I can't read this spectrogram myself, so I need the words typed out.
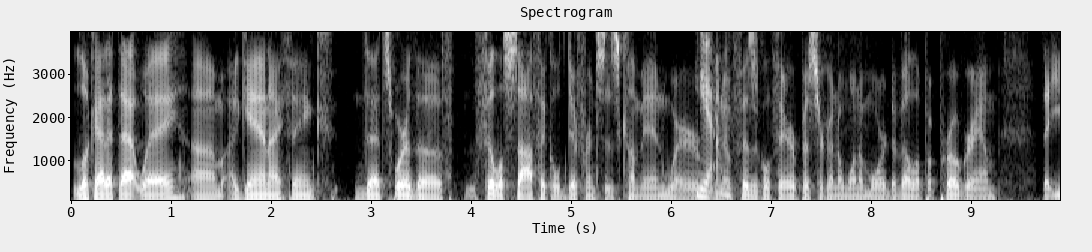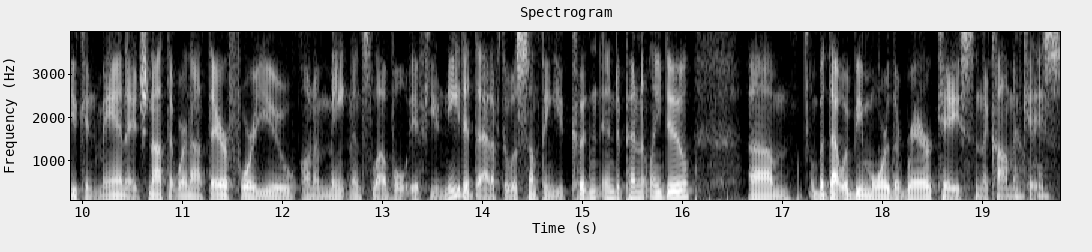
look at it that way. Um, again, I think that's where the philosophical differences come in, where Yeah. you know physical therapists are going to want to more develop a program that you can manage. Not that we're not there for you on a maintenance level if you needed that, if there was something you couldn't independently do. Um, but that would be more the rare case than the common Okay. case.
